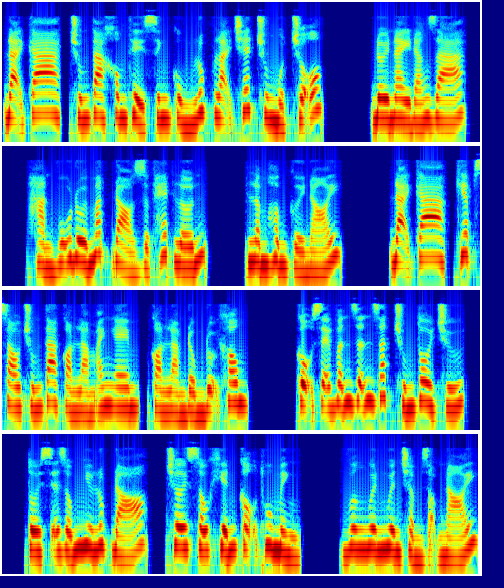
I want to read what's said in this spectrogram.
Đại ca, chúng ta không thể sinh cùng lúc lại chết chung một chỗ. Đời này đáng giá. Hàn Vũ đôi mắt đỏ rực hét lớn. Lâm Hâm cười nói. Đại ca, kiếp sau chúng ta còn làm anh em, còn làm đồng đội không? Cậu sẽ vẫn dẫn dắt chúng tôi chứ? Tôi sẽ giống như lúc đó, chơi xấu khiến cậu thu mình. Vương Nguyên Nguyên trầm giọng nói.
